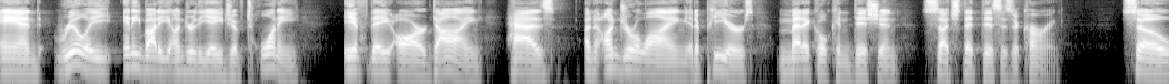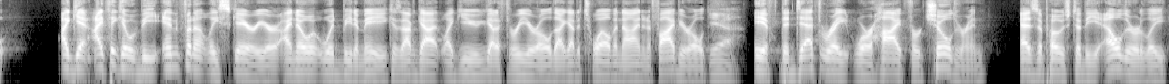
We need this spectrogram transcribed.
And really, anybody under the age of 20, if they are dying, has an underlying, it appears, medical condition such that this is occurring. So, again, I think it would be infinitely scarier. I know it would be to me because I've got, like you, you got a three year old, I got a 12, a nine, and a five year old. Yeah. If the death rate were high for children as opposed to the elderly,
